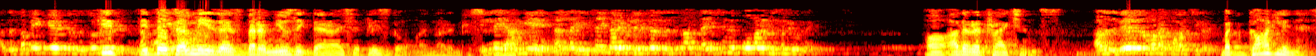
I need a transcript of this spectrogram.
If, if they tell me there's better music there, I say, please go. I'm not interested. In or other attractions. But godliness.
